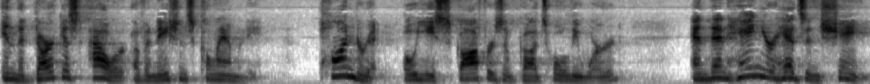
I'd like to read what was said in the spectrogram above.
in the darkest hour of a nation's calamity. Ponder it, O ye scoffers of God's holy word, and then hang your heads in shame.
